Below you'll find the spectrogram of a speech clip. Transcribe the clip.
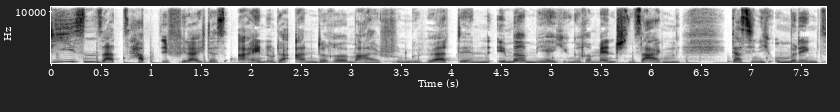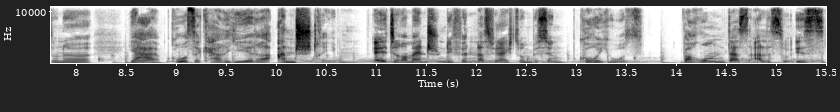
diesen Satz habt ihr vielleicht das ein oder andere Mal schon gehört, denn immer mehr jüngere Menschen sagen, dass sie nicht unbedingt so eine ja, große Karriere anstreben. Ältere Menschen, die finden das vielleicht so ein bisschen kurios. Warum das alles so ist,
